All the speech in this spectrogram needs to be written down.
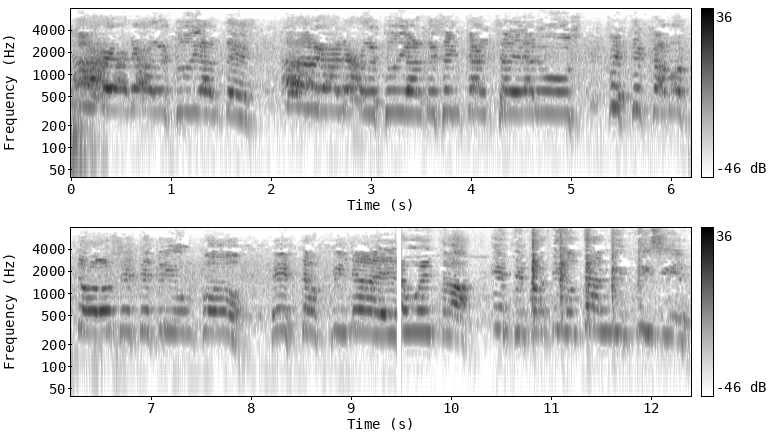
¡Ha ganado estudiantes! ¡Ha ganado estudiantes en cancha de la luz! ¡Festejamos todos este triunfo! ¡Esta final! La vuelta, este partido tan difícil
